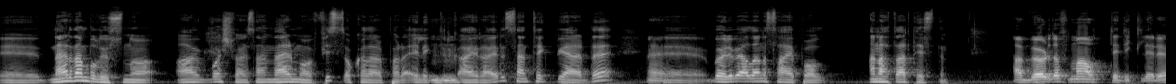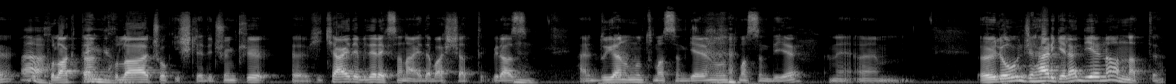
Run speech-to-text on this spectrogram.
Ee, nereden buluyorsun o? Abi boş ver sen verme ofis o kadar para elektrik ayrı ayrı. Sen tek bir yerde Evet. e, böyle bir alana sahip ol. Anahtar teslim. Abi word of mouth dedikleri Ha, kulaktan kulağa çok işledi. Çünkü e, hikaye de bilerek sanayide başlattık. Biraz hani duyan unutmasın, gelen unutmasın diye. Hani em, öyle olunca her gelen diğerini anlattı.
